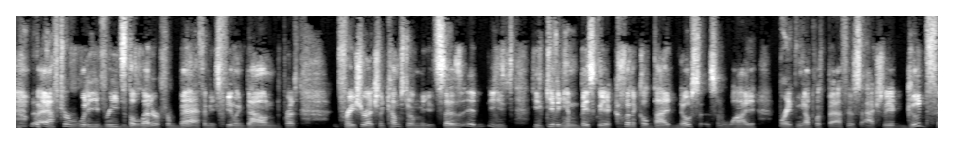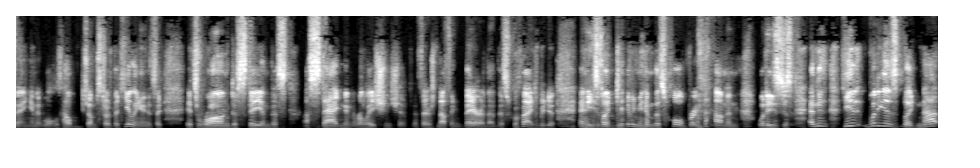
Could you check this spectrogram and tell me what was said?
after Woody reads the letter from Beth and he's feeling down and depressed. Frasier actually comes to him. He says it, he's he's giving him basically a clinical diagnosis of why breaking up with Beth is actually a good thing and it will help jumpstart the healing. And it's like it's wrong to stay in this a stagnant relationship if there's nothing there that this will actually be good. And he's like giving him this whole breakdown and Woody's just and he Woody is like not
